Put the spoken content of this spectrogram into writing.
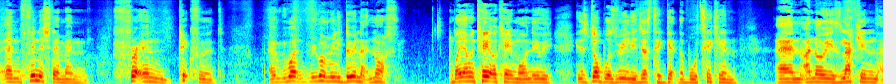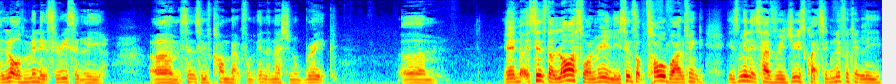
and finish them and threaten Pickford, and we weren't we weren't really doing that enough. But yeah, when Keita came on, it, his job was really just to get the ball ticking. And I know he's lacking a lot of minutes recently um, since we've come back from international break. Um, and since the last one, really, since October, I think his minutes have reduced quite significantly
